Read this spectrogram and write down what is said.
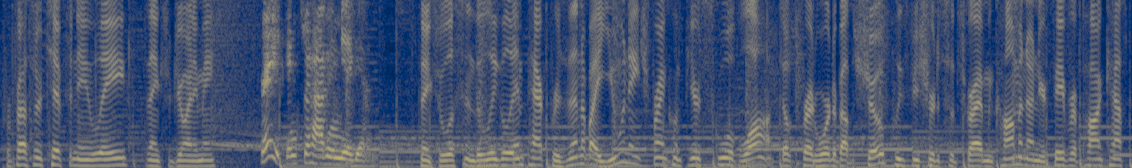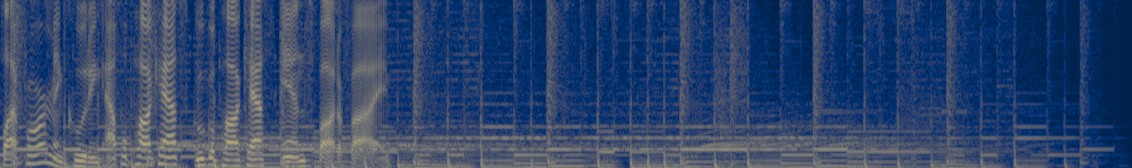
Professor Tiffany Li, thanks for joining me. Great. Thanks for having me again. Thanks for listening to Legal Impact presented by UNH Franklin Pierce School of Law. To help spread word about the show, please be sure to subscribe and comment on your favorite podcast platform, including Apple Podcasts, Google Podcasts, and Spotify.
